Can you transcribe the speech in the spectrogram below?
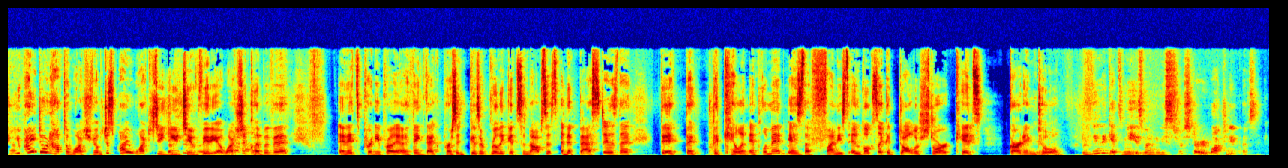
Yeah. You probably don't have to watch the film; just probably watch the YouTube video, watch Yeah. the clip of it, and it's pretty brilliant. I think that person gives a really good synopsis. And the best is the the the, the killing implement is the funniest. It looks like a dollar store kids gardening tool. the thing that gets me is when we first started watching it i was like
